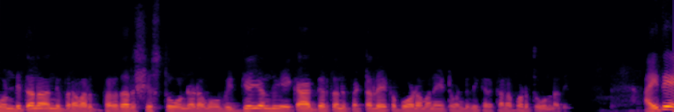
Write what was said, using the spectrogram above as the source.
మొండితనాన్ని ప్రవర్ ప్రదర్శిస్తూ ఉండడము విద్య యందు ఏకాగ్రతను పెట్టలేకపోవడం అనేటువంటిది ఇక్కడ కనపడుతూ ఉన్నది. అయితే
